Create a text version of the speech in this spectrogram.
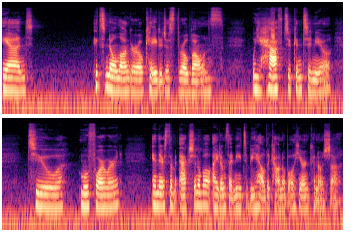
and it's no longer okay to just throw bones. We have to continue to move forward and there's some actionable items that need to be held accountable here in kenosha.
